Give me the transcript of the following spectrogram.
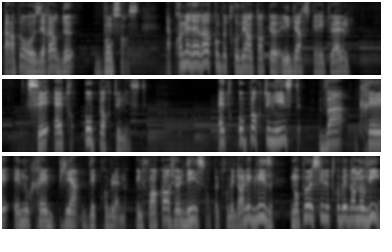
par rapport aux erreurs de bon sens. La première erreur qu'on peut trouver en tant que leader spirituel, c'est être opportuniste. Être opportuniste va créer et nous créer bien des problèmes. Une fois encore, je le dis, on peut le trouver dans l'Église, mais on peut aussi le trouver dans nos vies.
